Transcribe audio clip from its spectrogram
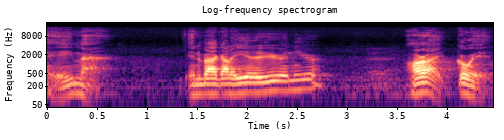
Amen. Anybody got an ear to hear in here? All right, go ahead.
